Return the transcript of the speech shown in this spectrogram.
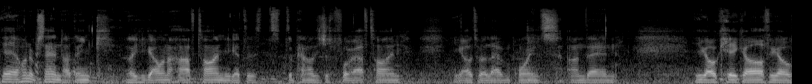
Yeah, 100%. I think like you go on a half time, you get the, the penalty just before half time, you go to 11 points, and then you go kick off, you go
